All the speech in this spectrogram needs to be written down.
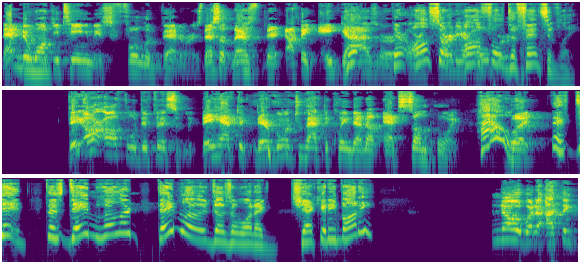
That mm-hmm. Milwaukee mm-hmm. team is full of veterans. That's a, that's I think eight guys are. They're are also awful defensively. They are awful defensively. They have to. They're going to have to clean that up at some point. How? But does Dame Lillard? Dame Lillard doesn't want to check anybody. No, but I think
